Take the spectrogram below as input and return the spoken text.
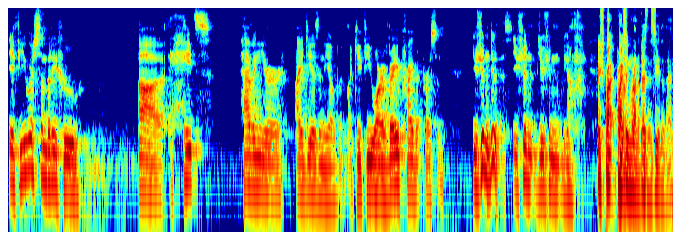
if you are somebody who uh, hates having your ideas in the open. Like if you are a very private person, you shouldn't do this. You shouldn't. You shouldn't be on. We should probably, probably shouldn't run a business either then.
